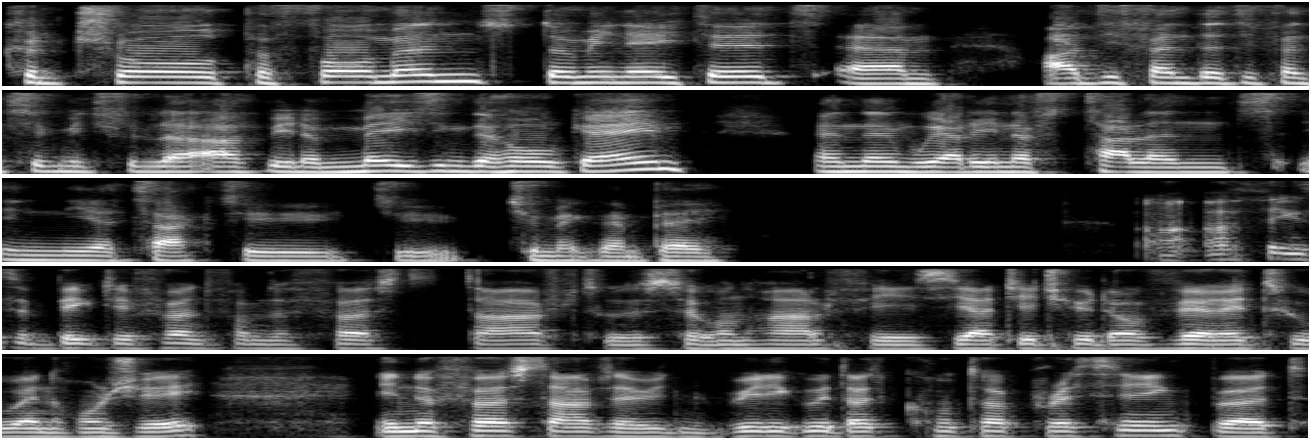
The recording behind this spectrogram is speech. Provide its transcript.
controlled performance, dominated. Um, our defender, defensive midfielder have been amazing the whole game, and then we had enough talent in the attack to to to make them pay. I think the big difference from the first half to the second half is the attitude of Veretout and Rongier. In the first half, they've been really good at counter pressing, but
